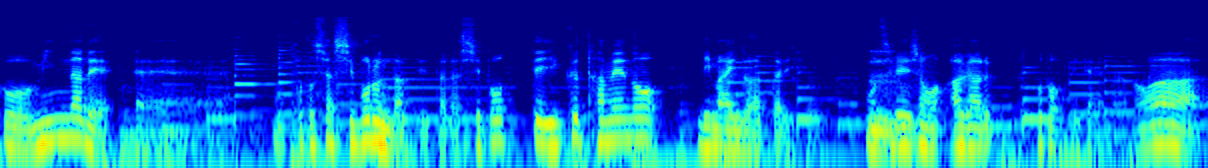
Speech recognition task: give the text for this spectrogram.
こうみんなで、えーもう今年は絞るんだって言ったら絞っていくためのリマインドだったりモチベーション上がることみたいなのは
